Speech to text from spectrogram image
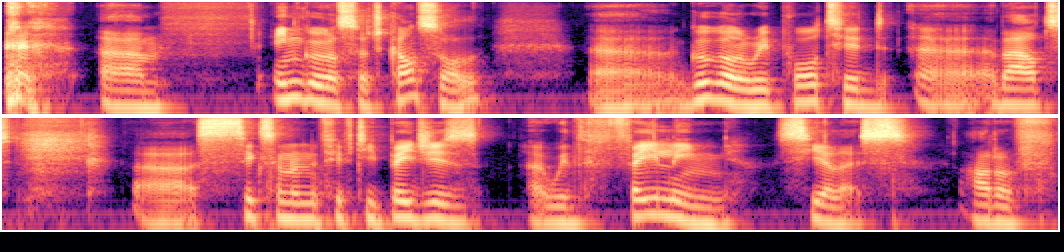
um, in Google Search Console, uh, Google reported uh, about uh, 650 pages with failing CLS out of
